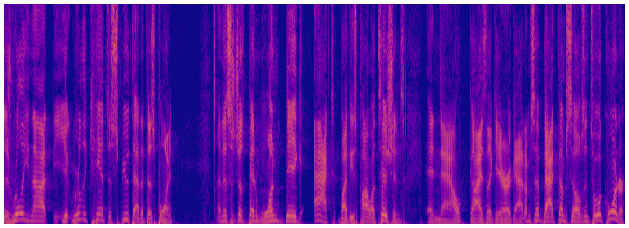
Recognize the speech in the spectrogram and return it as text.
is really not you really can't dispute that at this point. And this has just been one big act by these politicians. And now, guys like Eric Adams have backed themselves into a corner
